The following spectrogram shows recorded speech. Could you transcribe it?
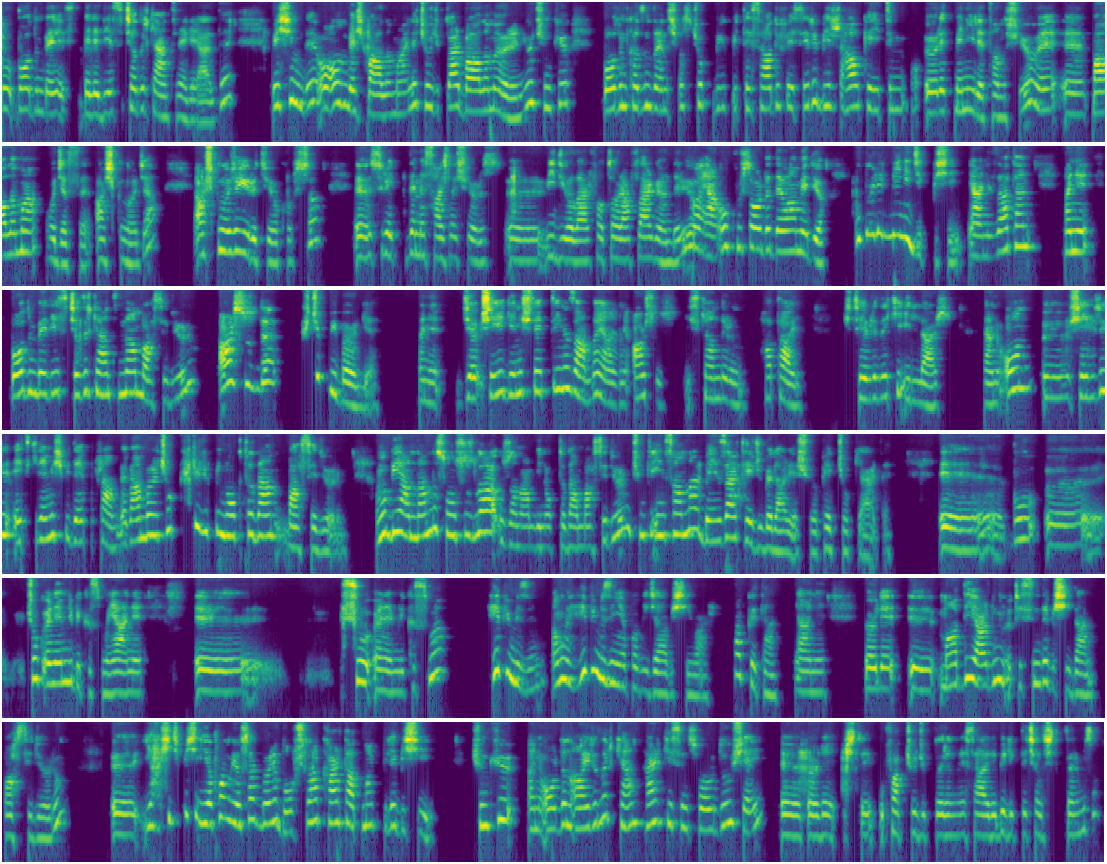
bu Bodrum Belediyesi Çadır Kenti'ne geldi. Ve şimdi o 15 bağlamayla çocuklar bağlama öğreniyor. Çünkü Bodrum Kadın Dayanışması çok büyük bir tesadüf eseri bir halk eğitim öğretmeniyle tanışıyor ve e, bağlama hocası Aşkın Hoca. Aşkın Hoca yürütüyor kursu. Ee, sürekli de mesajlaşıyoruz. Ee, videolar, fotoğraflar gönderiyor. Yani o kurs orada devam ediyor. Bu böyle minicik bir şey. Yani zaten hani Bodrum Belediyesi Çadır Kenti'nden bahsediyorum. Arsuz'da küçük bir bölge. Hani şeyi genişlettiğiniz anda yani Arsuz, İskenderun, Hatay, çevredeki iller yani 10 e, şehri etkilemiş bir deprem ve ben böyle çok küçücük bir noktadan bahsediyorum. Ama bir yandan da sonsuzluğa uzanan bir noktadan bahsediyorum. Çünkü insanlar benzer tecrübeler yaşıyor pek çok yerde. E, bu e, çok önemli bir kısmı. Yani e, şu önemli kısmı hepimizin ama hepimizin yapabileceği bir şey var. Hakikaten yani böyle e, maddi yardımın ötesinde bir şeyden bahsediyorum. E, ya hiçbir şey yapamıyorsak böyle boşluğa kart atmak bile bir şey. Çünkü hani oradan ayrılırken herkesin sorduğu şey e, böyle işte ufak çocukların vesaire birlikte çalıştıklarımızın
